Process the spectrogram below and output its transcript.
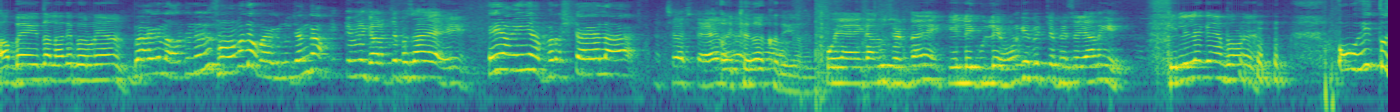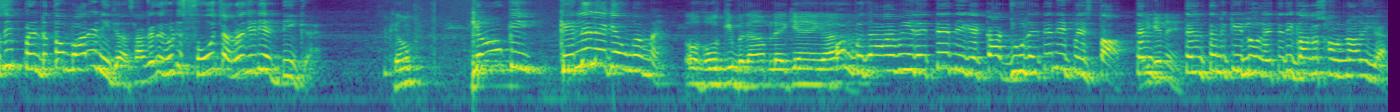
ਆ ਬੈਗ ਤਾਂ ਲਾ ਦੇ ਪਰਉਣੇ ਆ। ਬੈਗ ਲਾ ਦਿੰਦੇ ਨੇ ਸਾਂਭ ਦਿਓ ਬੈਗ ਨੂੰ ਚੰਗਾ। ਕਿਵੇਂ ਗਲ 'ਚ ਫਸਾਇਆ ਇਹ। ਇਹ ਆਈ ਆ ਫਿਰ ਸਟਾਈਲ ਆ। ਅੱਛਾ ਸਟਾਈਲ ਇੱਥੇ ਰੱਖ ਦੇ ਯਾਰ। ਕੋਈ ਐਂ ਕਾਹਨੂੰ ਛੱਡਦਾ ਹੈ ਕੇਲੇ ਗੁੱਲੇ ਹੋਣਗੇ ਵਿੱਚ ਫਿਸ ਜਾਣਗੇ। ਕਿੱਲੇ ਲੈ ਕੇ ਆਏ ਪਰਉਣੇ ਉਹੀ ਤੁਸੀਂ ਪਿੰਡ ਤੋਂ ਬਾਹਰ ਨਹੀਂ ਜਾ ਸਕਦੇ ਤੁਹਾਡੀ ਸੋਚ ਆ ਨਾ ਜਿਹੜੀ ਐਡੀ ਕੁ ਹੈ। ਕਿਉਂ? ਕਿਉਂਕਿ ਕੇਲੇ ਲੈ ਕੇ ਆਉਂਗਾ ਮੈਂ। ਉਹ ਹੋਰ ਕੀ ਬਦਾਮ ਲੈ ਕੇ ਆਏਗਾ? ਉਹ ਬਦਾਮ ਹੀ ਲੈਤੇ ਦੀਗੇ ਕਾਜੂ ਲੈਤੇ ਦੀ ਪਿਸਤਾ। ਠੀਕ ਨੇ। ਤਿੰਨ ਤਿੰਨ ਤਿੰਨ ਕਿਲੋ ਲੈਤੇ ਦੀ ਗੱਲ ਸੁਣਨ ਵਾਲੀ ਆ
